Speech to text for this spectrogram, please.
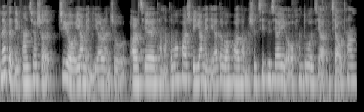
那个地方就是只有亚美尼亚人住，而且他们的文化是亚美尼亚的文化，他们是基督教，有很多教教堂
